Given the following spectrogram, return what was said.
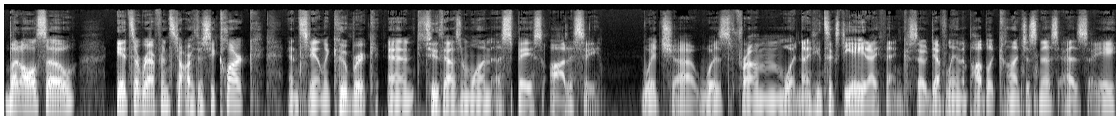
but also it's a reference to Arthur C. Clarke and Stanley Kubrick and 2001: A Space Odyssey which uh, was from what 1968, I think. So definitely in the public consciousness as a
